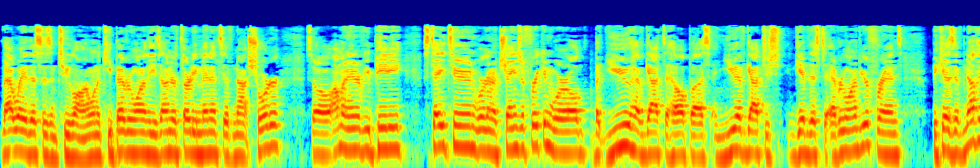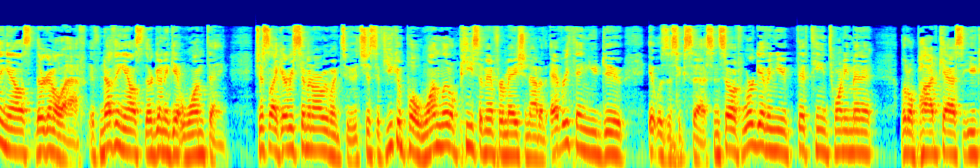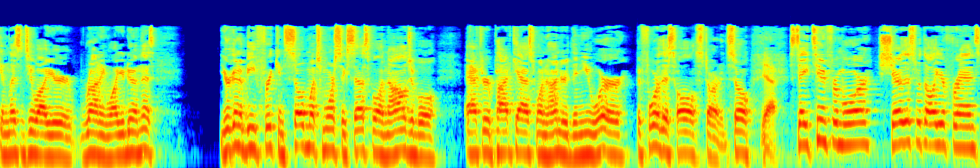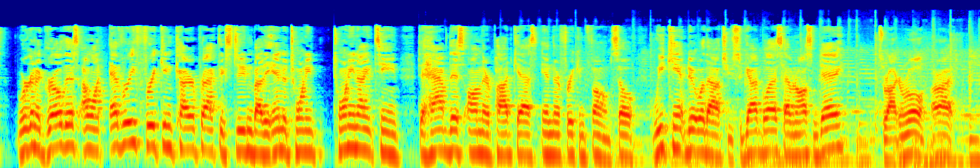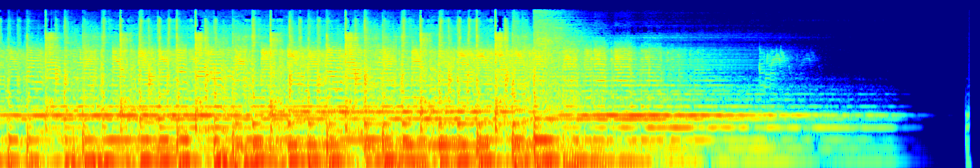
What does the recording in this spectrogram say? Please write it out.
That way, this isn't too long. I want to keep every one of these under 30 minutes, if not shorter. So I'm gonna interview Petey. Stay tuned. We're gonna change the freaking world, but you have got to help us, and you have got to sh- give this to every one of your friends because if nothing else, they're gonna laugh. If nothing else, they're gonna get one thing. Just like every seminar we went to, it's just if you can pull one little piece of information out of everything you do, it was a success. And so if we're giving you 15, 20 minute little podcasts that you can listen to while you're running, while you're doing this, you're going to be freaking so much more successful and knowledgeable after podcast 100 than you were before this all started. So Yeah. stay tuned for more. Share this with all your friends. We're going to grow this. I want every freaking chiropractic student by the end of 20, 2019 to have this on their podcast in their freaking phone. So we can't do it without you. So God bless. Have an awesome day. It's rock and roll. All right.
